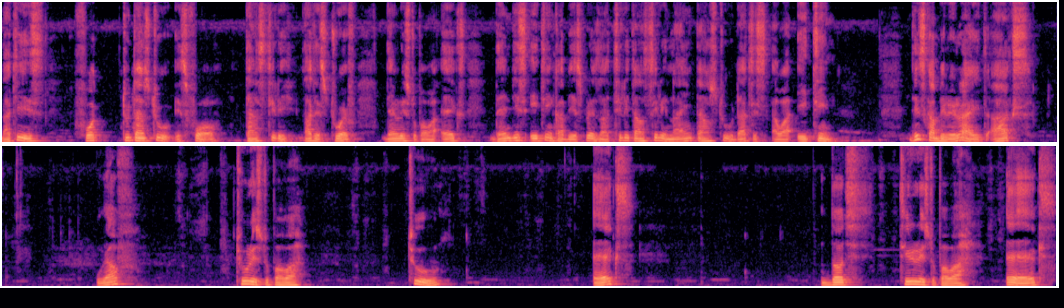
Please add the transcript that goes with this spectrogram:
That is, 4, 2 times 2 is 4 times 3, that is 12. Then raised to power x. Then this 18 can be expressed as 3 times 3, 9 times 2, that is our 18. This can be rewrite as we have 2 raised to power 2 x dot 3 raised to power x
